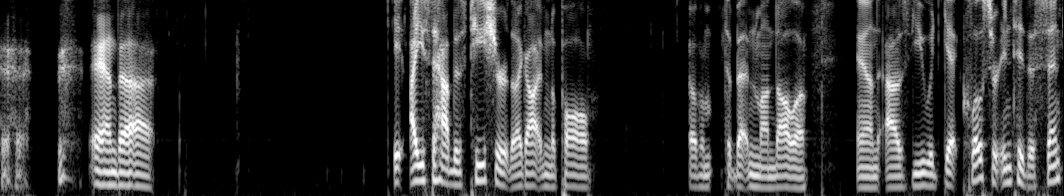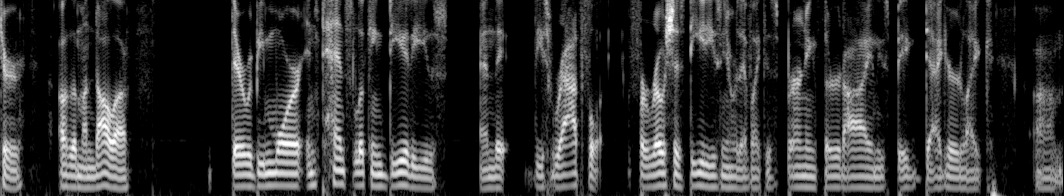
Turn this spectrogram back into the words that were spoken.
and uh, I used to have this T-shirt that I got in Nepal of a Tibetan mandala, and as you would get closer into the center of the mandala, there would be more intense-looking deities, and they, these wrathful ferocious deities, you know, where they have like this burning third eye and these big dagger like um,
